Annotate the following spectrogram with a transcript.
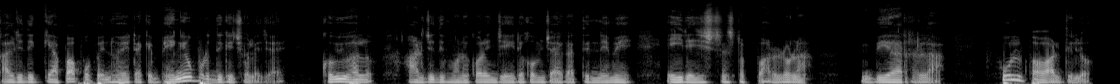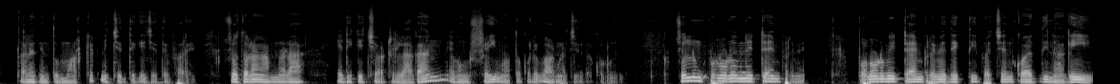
কাল যদি ক্যাপ আপ ওপেন হয়ে এটাকে ভেঙে উপরের দিকে চলে যায়, খুবই ভালো। আর যদি মনে করেন যে এইরকম জায়গাতে নেমে এই রেজিস্ট্যান্সটা পারল না, বিয়ারলা ফুল পাওয়ার দিল, তাহলে কিন্তু মার্কেট নিচের দিকে যেতে পারে। সুতরাং আপনারা এটিকে চটে লাগান এবং সেই মতো করে ভাবনা চিন্তা করুন। চলুন পনেরো মিনিট টাইম ফ্রেমে পনেরো মিনিট টাইম ফ্রেমে দেখতেই পাচ্ছেন কয়েকদিন আগেই,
